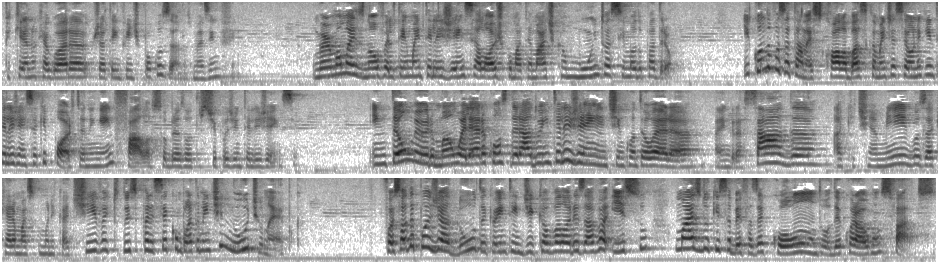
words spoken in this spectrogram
Pequeno que agora já tem 20 e poucos anos, mas enfim. O meu irmão mais novo ele tem uma inteligência lógico-matemática muito acima do padrão. E quando você está na escola, basicamente essa é a única inteligência que importa, ninguém fala sobre os outros tipos de inteligência. Então, meu irmão, ele era considerado inteligente, enquanto eu era a engraçada, a que tinha amigos, a que era mais comunicativa, e tudo isso parecia completamente inútil na época. Foi só depois de adulta que eu entendi que eu valorizava isso mais do que saber fazer conta ou decorar alguns fatos.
